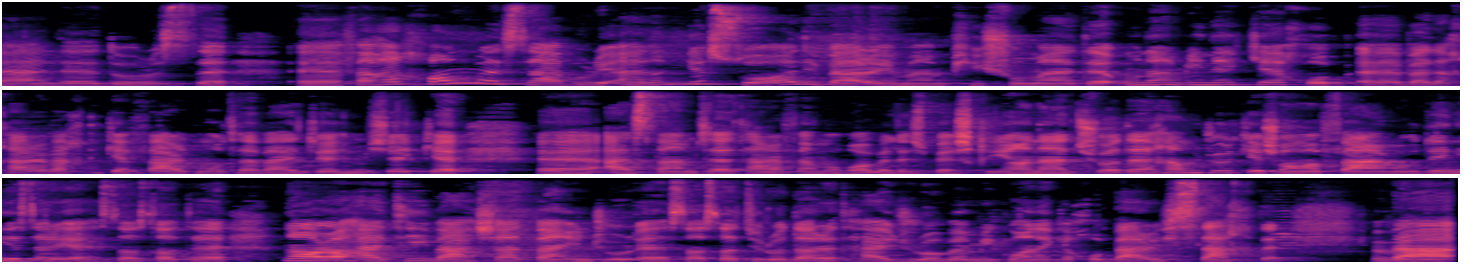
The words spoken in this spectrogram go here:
بله درسته. فقط خانم صبوری الان یه سوالی برای من پیش اومده. اونم اینه که خب بالاخره وقتی که فرد متوجه میشه که از سمت طرف مقابلش بهش خیانت شده همونجور که شما فرمودین یه سری احساسات ناراحتی وحشت و اینجور احساساتی رو داره تجربه می‌کنه که خب براش سخته. و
